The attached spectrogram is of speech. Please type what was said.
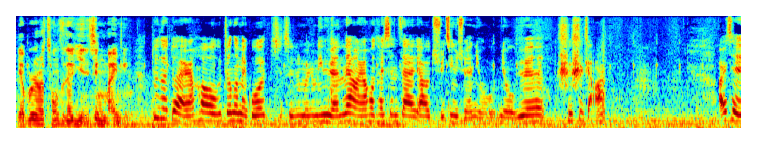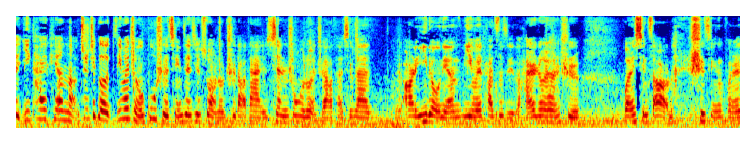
也不是说从此就隐姓埋名。对对对，然后征得美国这这什么人民原谅，然后他现在要去竞选纽纽约市市长。而且一开篇呢，就这个，因为整个故事的情节，其实所有人都知道，大家现实生活中也知道，他现在二零一六年，因为他自己的还是仍然是关于性骚扰的事情，反正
